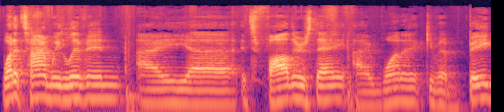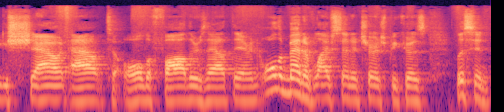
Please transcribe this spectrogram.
what a time we live in. I uh, it's Father's Day. I want to give a big shout out to all the fathers out there and all the men of Life Center Church because listen,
